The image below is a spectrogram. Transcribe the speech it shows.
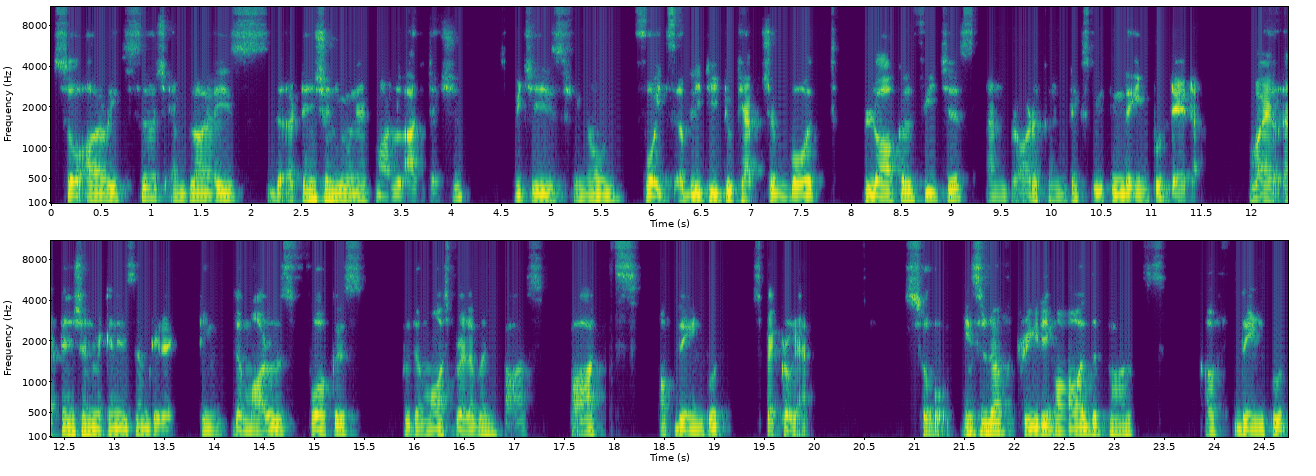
So our research employs the attention U-Net model architecture, which is renowned for its ability to capture both local features and broader context within the input data, while attention mechanism directing the model's focus to the most relevant parts, parts of the input spectrogram. So instead of treating all the parts of the input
